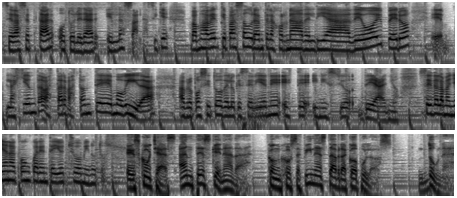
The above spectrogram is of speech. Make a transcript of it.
se va a aceptar o tolerar en la sala. Así que vamos a ver qué pasa durante la jornada del día de hoy, pero eh, la agenda va a estar bastante movida a propósito de lo que se viene este inicio de año. 6 de la mañana con 48 minutos. Escuchas antes que nada con Josefina Stavrakopoulos. Duna.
